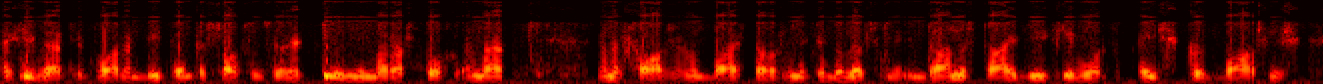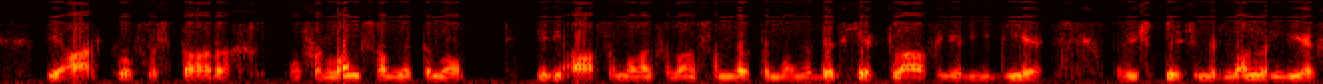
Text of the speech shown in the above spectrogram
hy sien werklik waar in diep winterslaap soos 'n reptiel nie maar as tog in 'n in 'n fase van baie stadige metabolisme en dan is daai diertjie word yskoud basies die hartklop verstadig of verlangsaam net eenmal en die asemhaling verlangsaam net eenmal. Nou, dit gee klaar vir jou die idee dat die spesies met langer leef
